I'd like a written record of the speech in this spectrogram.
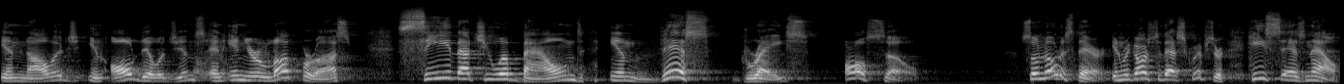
in knowledge, in all diligence, and in your love for us, see that you abound in this grace also. So notice there, in regards to that scripture, he says, Now,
